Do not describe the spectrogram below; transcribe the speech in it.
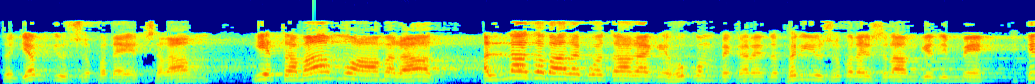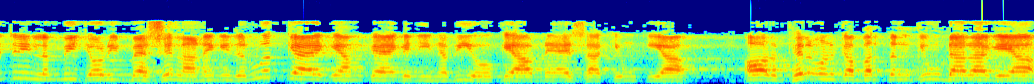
تو جب یوسف علیہ السلام یہ تمام معاملات اللہ تبارک و تعالیٰ کے حکم پہ کریں، تو پھر یوسف علیہ السلام کے ذمے اتنی لمبی چوڑی بحثیں لانے کی ضرورت کیا ہے کہ ہم کہیں کہ جی نبی ہو کہ آپ نے ایسا کیوں کیا؟ اور پھر ان کا برتن کیوں ڈالا گیا؟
